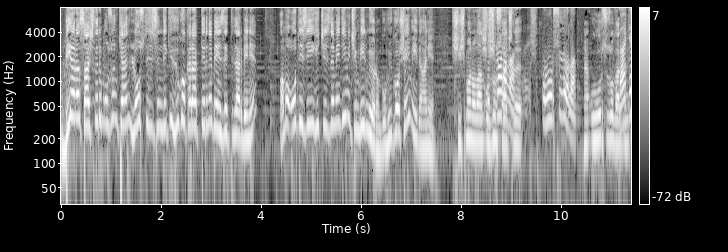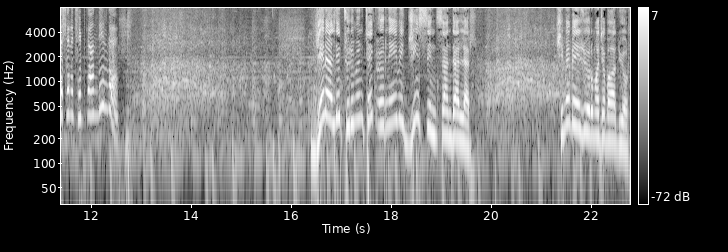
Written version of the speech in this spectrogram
Bir ara saçlarım uzunken Lost dizisindeki Hugo karakterine benzettiler beni. Ama o diziyi hiç izlemediğim için bilmiyorum. Bu Hugo şey miydi hani şişman olan uzun Şişman saçlı olan, uğursuz olan. ha, uğursuz olan. Bence seni tipten değil de Genelde türümün tek örneği ve cinssin sen derler. Kime benziyorum acaba diyor.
